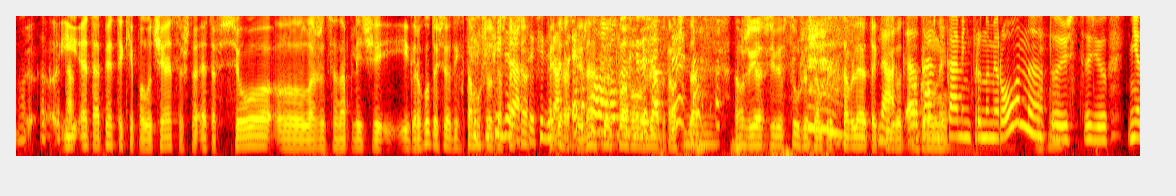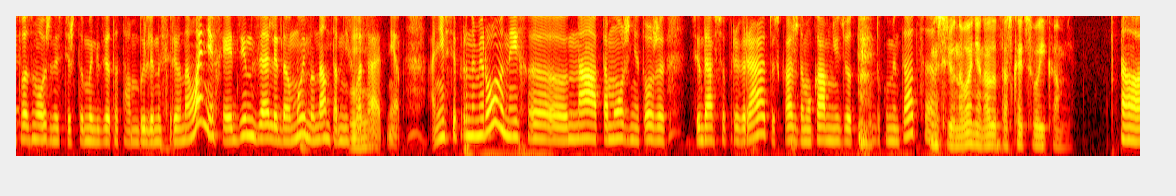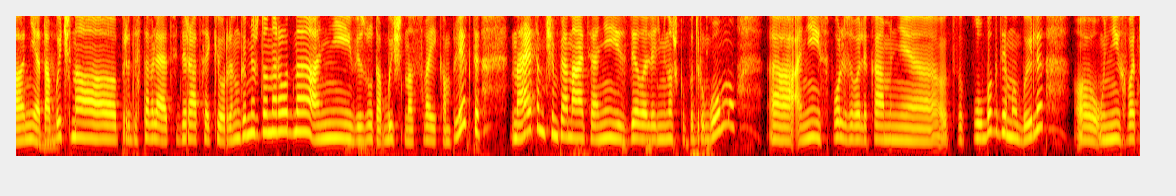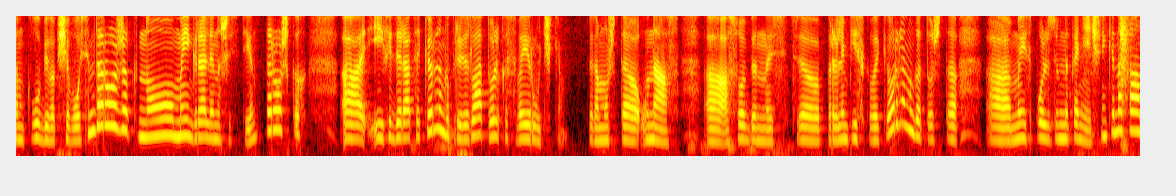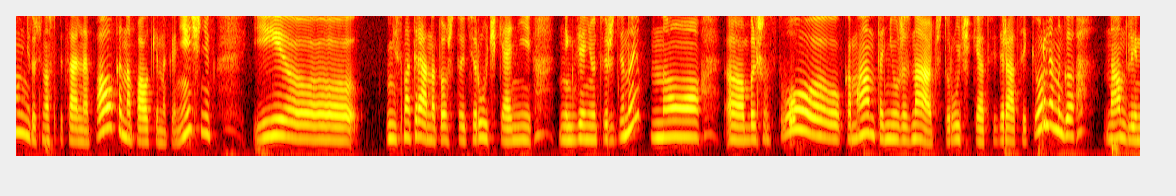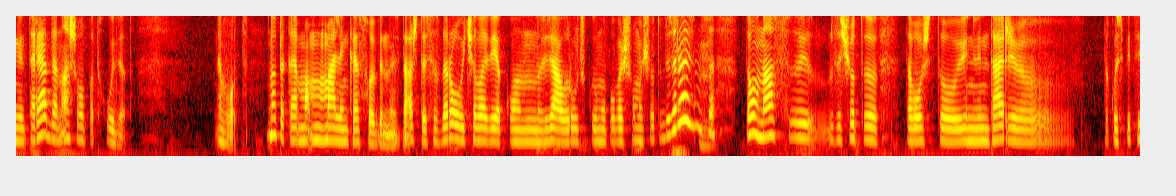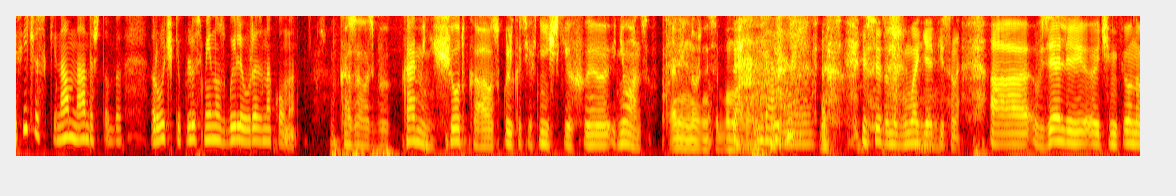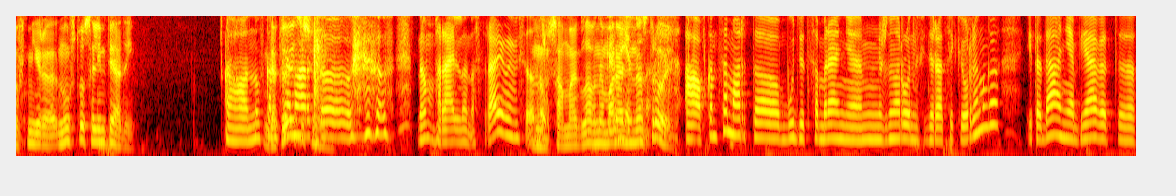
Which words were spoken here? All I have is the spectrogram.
Вот и так. это опять-таки получается, что это все э, ложится на плечи игроку, то есть это к тому, что федерации, достаточно... Федерации, федерации, да, слава, слава богу, да, потому что, да, потому что я себе с ужасом представляю такие да, вот огромные... каждый камень пронумерован, угу. то есть э, нет возможности, что мы где-то там были на соревнованиях, и один взяли домой, но нам там не хватает, угу. нет. Они все пронумерованы, их э, на таможне тоже всегда все проверяют, то есть каждому камню идет документация. На соревнования надо таскать свои камни. А, Нет, обычно предоставляет Федерация керлинга международная. Они везут обычно свои комплекты. На этом чемпионате они сделали немножко по-другому. А, Они использовали камни клуба, где мы были. А, У них в этом клубе вообще 8 дорожек, но мы играли на 6 дорожках. И Федерация керлинга привезла только свои ручки потому что у нас а, особенность э, паралимпийского керлинга, то, что а, мы используем наконечники на камне, то есть у нас специальная палка, на палке наконечник, и э, несмотря на то, что эти ручки, они нигде не утверждены, но э, большинство команд, они уже знают, что ручки от Федерации керлинга нам для инвентаря, для нашего подходят. Вот. Ну, такая м- маленькая особенность, да, что если здоровый человек, он взял ручку, ему по большому счету без разницы, то у нас э, за счет э, того, что инвентарь э, такой специфический, нам надо, чтобы ручки плюс-минус были уже знакомы. Казалось бы, камень, щетка, а сколько технических э, нюансов. Камень, ножницы, бумага. И все это на бумаге описано. А взяли чемпионов мира. Ну что с Олимпиадой? А, ну, в конце марта ну, морально настраиваемся. ну, Ну, самое главное, моральный Конечно. настрой. А в конце марта будет собрание Международной Федерации керлинга, и тогда они объявят, э,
